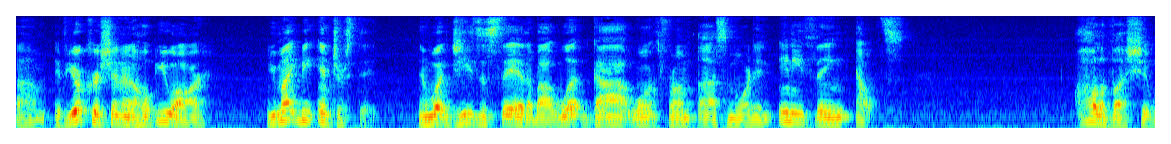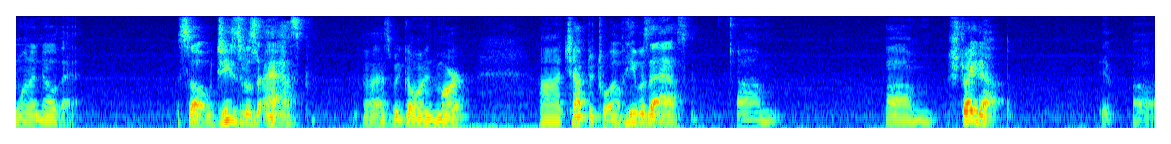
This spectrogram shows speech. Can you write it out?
um, if you're a Christian, and I hope you are, you might be interested in what Jesus said about what God wants from us more than anything else. All of us should want to know that. So Jesus was asked, uh, as we go in Mark uh, chapter 12, he was asked um, um, straight up if, uh,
